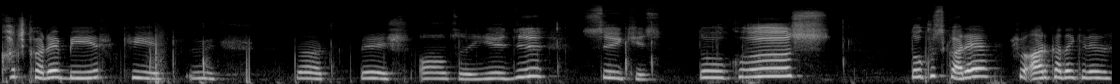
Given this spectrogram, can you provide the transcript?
kaç kare 1 2 3 4 5 6 7 8 9 9 kare şu arkadakileri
